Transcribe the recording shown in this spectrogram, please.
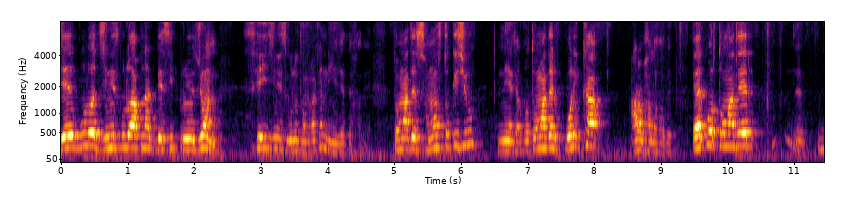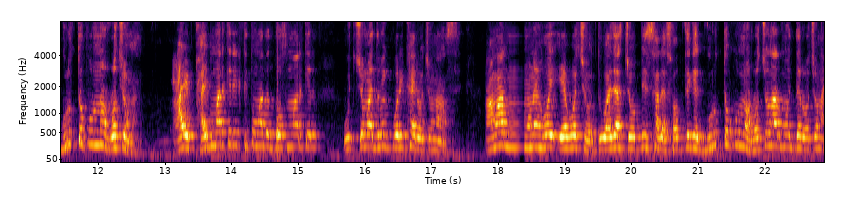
যেগুলো জিনিসগুলো আপনার বেশি প্রয়োজন, সেই জিনিসগুলো তোমাকে নিয়ে যেতে হবে। তোমাদের সমস্ত কিছু নিয়ে যাব। তোমাদের পরীক্ষা আরও ভালো হবে। এরপর তোমাদের গুরুত্বপূর্ণ রচনা। আই ফাইভ মার্কের একটি তোমাদের দশ মার্কের উচ্চ মাধ্যমিক পরীক্ষায় রচনা আছে। আমার মনে হয় এবছর দু হাজার চব্বিশ সালে সব থেকে গুরুত্বপূর্ণ রচনার মধ্যে রচনা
